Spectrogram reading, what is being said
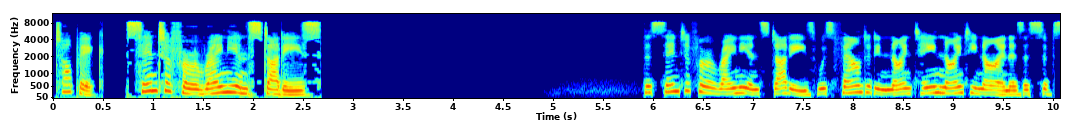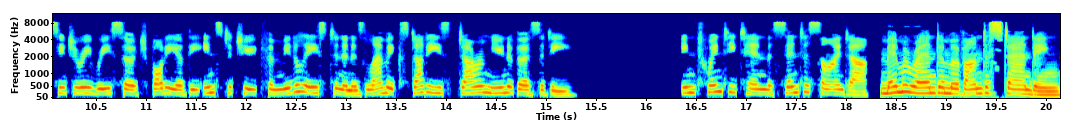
Topic. Center for Iranian Studies The Center for Iranian Studies was founded in 1999 as a subsidiary research body of the Institute for Middle Eastern and Islamic Studies, Durham University. In 2010 the center signed a Memorandum of Understanding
